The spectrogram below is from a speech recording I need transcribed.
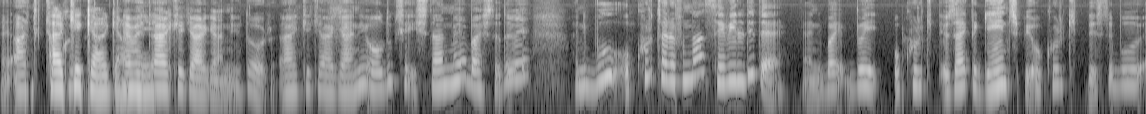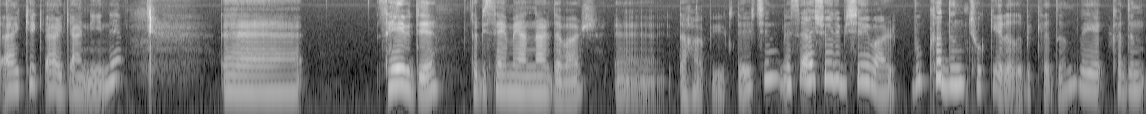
Yani artık çok, erkek ergenliği. Evet erkek ergenliği doğru. Erkek ergenliği oldukça işlenmeye başladı ve hani bu okur tarafından sevildi de. Yani bay, bay, okur özellikle genç bir okur kitlesi bu erkek ergenliğini e, sevdi. Tabii sevmeyenler de var e, daha büyükler için. Mesela şöyle bir şey var. Bu kadın çok yaralı bir kadın ve kadın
